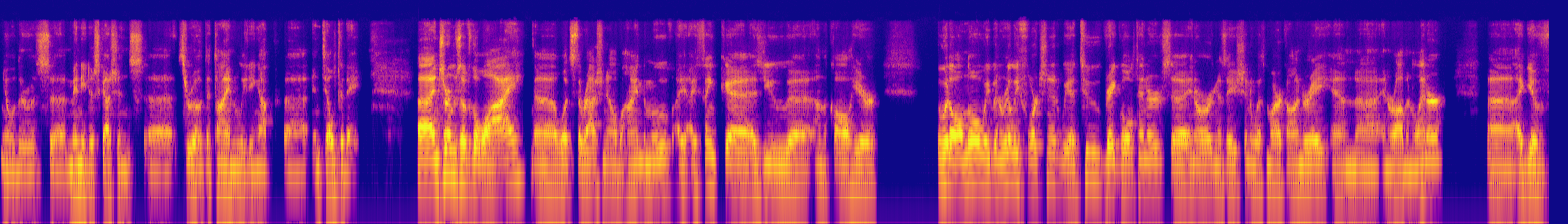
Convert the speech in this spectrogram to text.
you know, there was uh, many discussions uh, throughout the time leading up uh, until today. Uh, in terms of the why, uh, what's the rationale behind the move? I, I think, as you on the call here would all know, we've been really fortunate. We had two great goaltenders in our organization with Marc Andre and and Robin Lehner. I give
